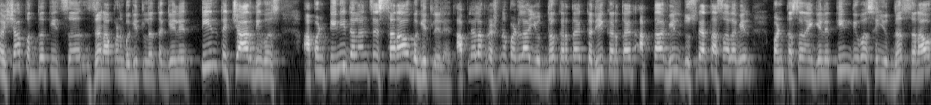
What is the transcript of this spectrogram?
तशा पद्धतीचं जर आपण बघितलं तर गेले तीन ते चार दिवस आपण तिन्ही दलांचे सराव बघितलेले आहेत. आपल्याला प्रश्न पडला युद्ध करतायत कधी करतायत आत्ता होईल दुसऱ्या तासाला होईल पण तसं नाही. गेले तीन दिवस हे युद्ध सराव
